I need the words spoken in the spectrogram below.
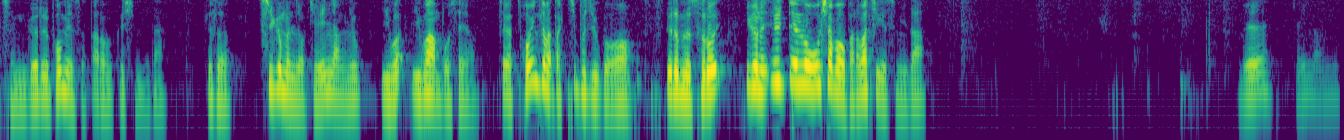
증거를 보면서 따라올 것입니다. 그래서 지금은요 개인 양육 이과, 이과 한번 보세요. 제가 포인트만 딱 짚어주고 여러분들 서로 이거는 1대1로 워크샵하고 바로 마치겠습니다. 네, 개인 양육.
